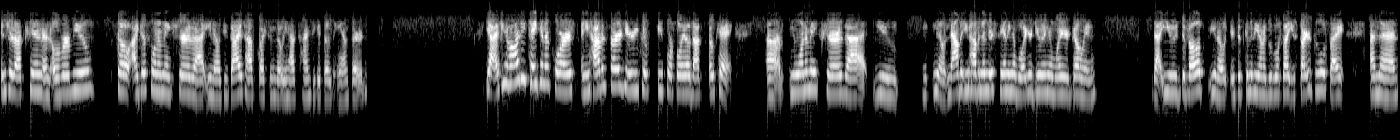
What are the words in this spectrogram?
introduction and overview. So I just want to make sure that, you know, if you guys have questions that we have time to get those answered. Yeah, if you've already taken a course and you haven't started your e-portfolio, that's okay. Um, you want to make sure that you, you know, now that you have an understanding of what you're doing and where you're going, that you develop, you know, if it's going to be on a Google site, you start your Google site and then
